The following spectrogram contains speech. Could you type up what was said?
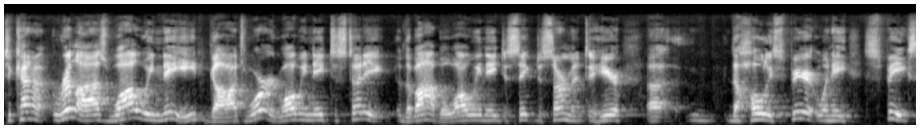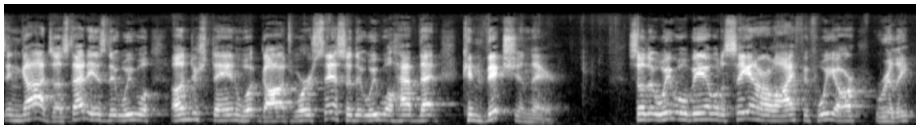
to kind of realize why we need God's Word, why we need to study the Bible, why we need to seek discernment to hear uh, the Holy Spirit when He speaks and guides us. That is, that we will understand what God's Word says so that we will have that conviction there so that we will be able to see in our life if we are really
